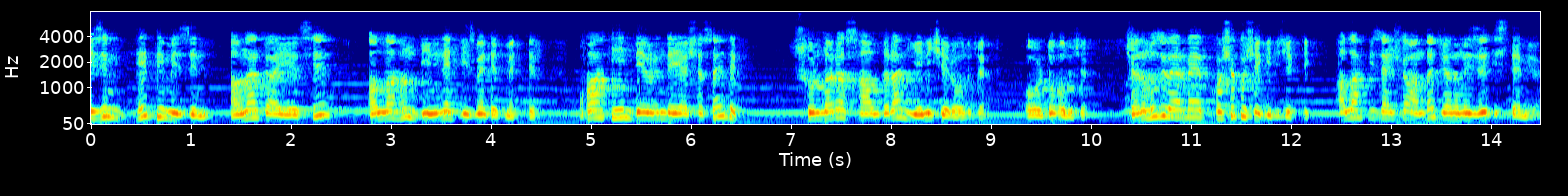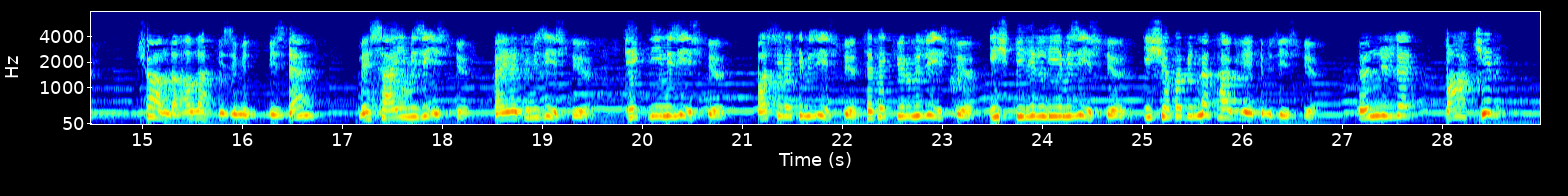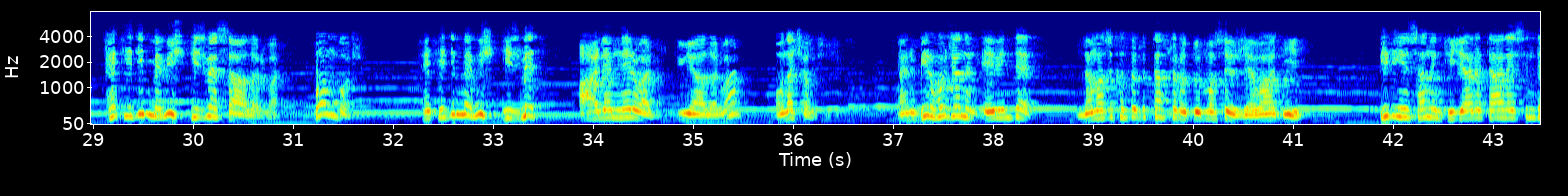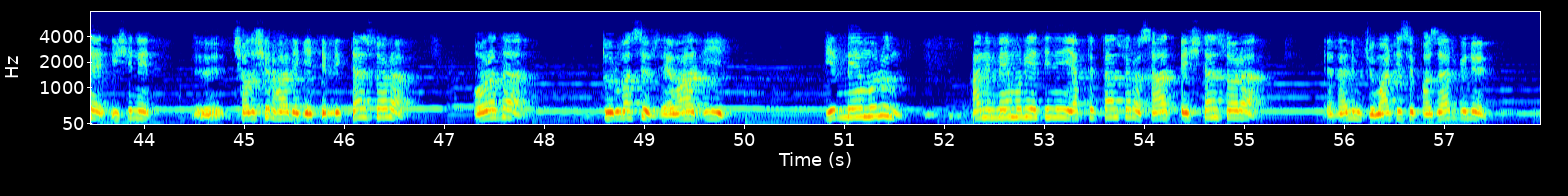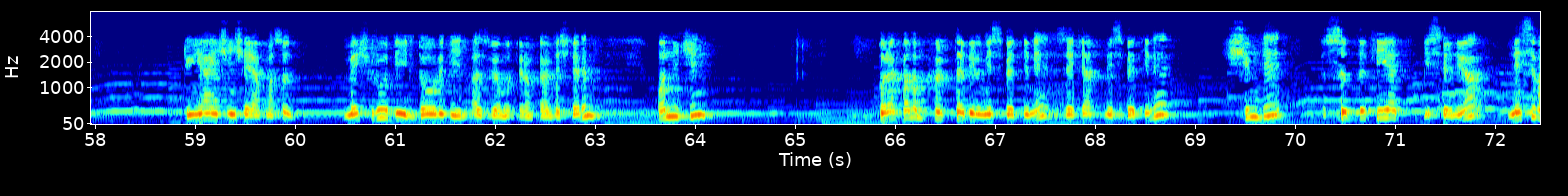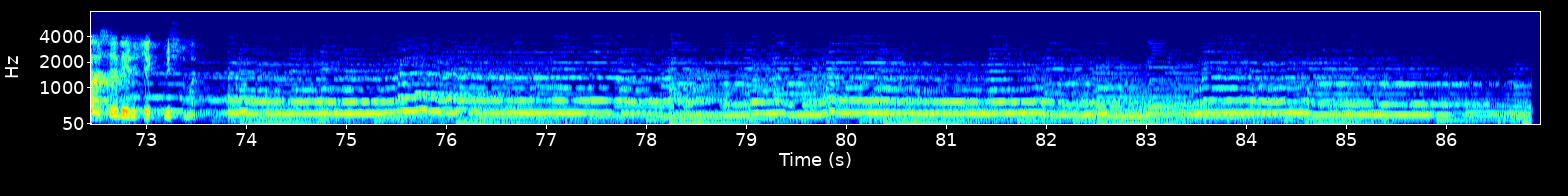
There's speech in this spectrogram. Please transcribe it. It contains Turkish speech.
Bizim hepimizin ana gayesi Allah'ın dinine hizmet etmektir. Fatih'in devrinde yaşasaydık surlara saldıran Yeniçeri olacaktı. Ordu olacak. Canımızı vermeye koşa koşa gidecektik. Allah bizden şu anda canımızı istemiyor. Şu anda Allah bizim bizden mesaimizi istiyor, gayretimizi istiyor, tekniğimizi istiyor, basiretimizi istiyor, tefekkürümüzü istiyor, iş bilirliğimizi istiyor, iş yapabilme kabiliyetimizi istiyor. Önünüzde bakir, fethedilmemiş hizmet sahaları var. Bomboş. Fethedilmemiş hizmet alemleri var, dünyaları var. Ona çalışacak. Yani bir hocanın evinde namazı kıldırdıktan sonra durması reva değil. Bir insanın ticarethanesinde işini e, çalışır hale getirdikten sonra orada durması reva değil. Bir memurun hani memuriyetini yaptıktan sonra saat 5'ten sonra efendim cumartesi pazar günü dünya için şey yapması meşru değil, doğru değil aziz ve muhterem kardeşlerim. Onun için bırakalım kırkta bir nispetini, zekat nispetini. Şimdi sıddıkiyet isteniyor. Nesi varsa verecek Müslüman.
